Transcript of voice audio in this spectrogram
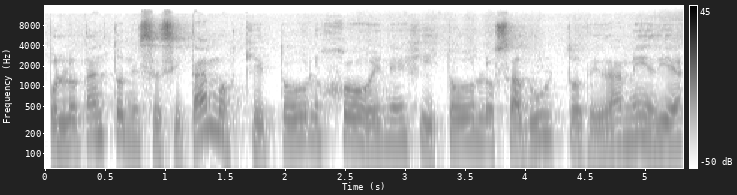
Por lo tanto, necesitamos que todos los jóvenes y todos los adultos de edad media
